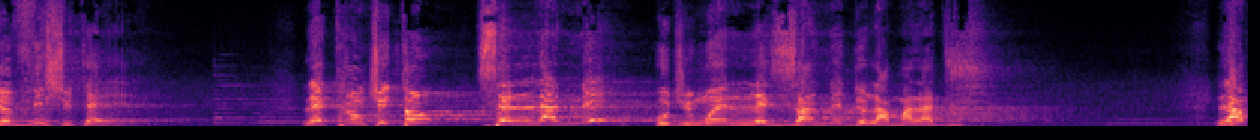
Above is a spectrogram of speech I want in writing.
de vie sur terre. Les 38 ans, c'est l'année, ou du moins les années de la maladie. La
